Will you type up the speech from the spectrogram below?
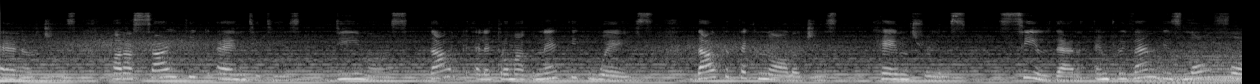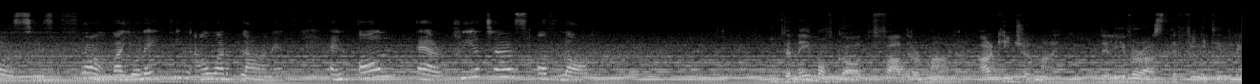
energies, parasitic entities, demons, dark electromagnetic waves, dark technologies, chemtrails, seal them and prevent these low forces from violating our planet and all our creatures of love. In the name of God, Father, Mother, Archangel Michael, deliver us definitively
